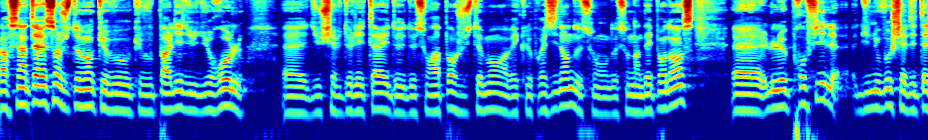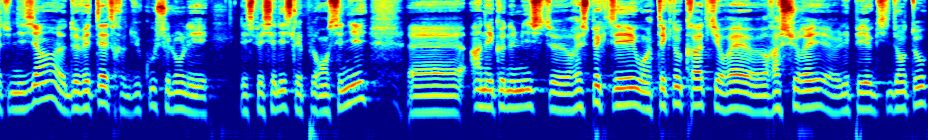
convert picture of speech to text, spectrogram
Alors c'est intéressant justement que vous, que vous parliez du, du rôle euh, du chef de l'État et de, de, son rapport justement avec le président, de son, de son indépendance. Euh, le profil du nouveau chef d'État tunisien devait être du coup selon les, les spécialistes les plus renseignés euh, un économiste respecté ou un technocrate qui aurait euh, rassuré euh, les pays occidentaux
